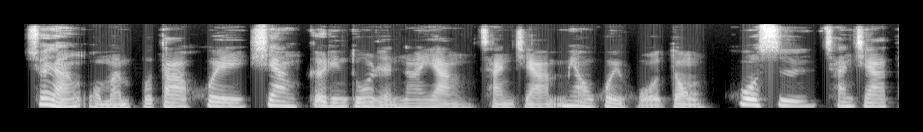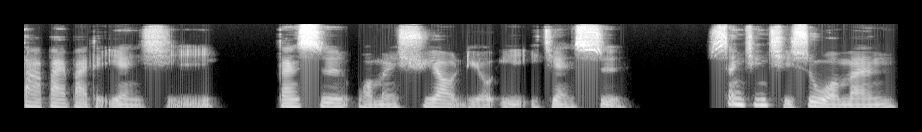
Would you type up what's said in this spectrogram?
虽然我们不大会像哥林多人那样参加庙会活动，或是参加大拜拜的宴席，但是我们需要留意一件事：圣经启示我们。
